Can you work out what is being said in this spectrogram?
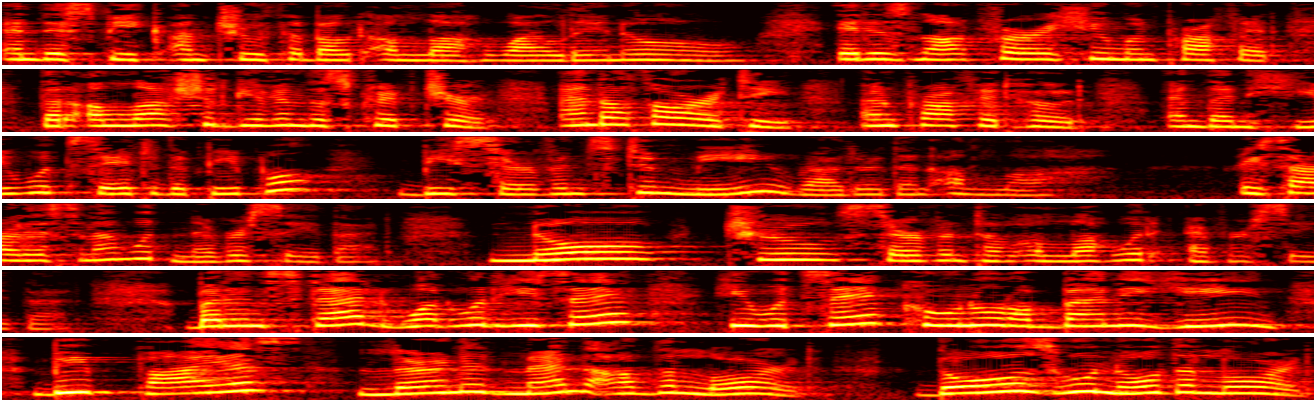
And they speak untruth about Allah while they know. It is not for a human prophet that Allah should give him the scripture and authority and prophethood. And then he would say to the people, be servants to me rather than Allah. Isa a.s. would never say that. No true servant of Allah would ever say that. But instead, what would he say? He would say, "Kunu rabbaniyin," be pious, learned men of the Lord. Those who know the Lord,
